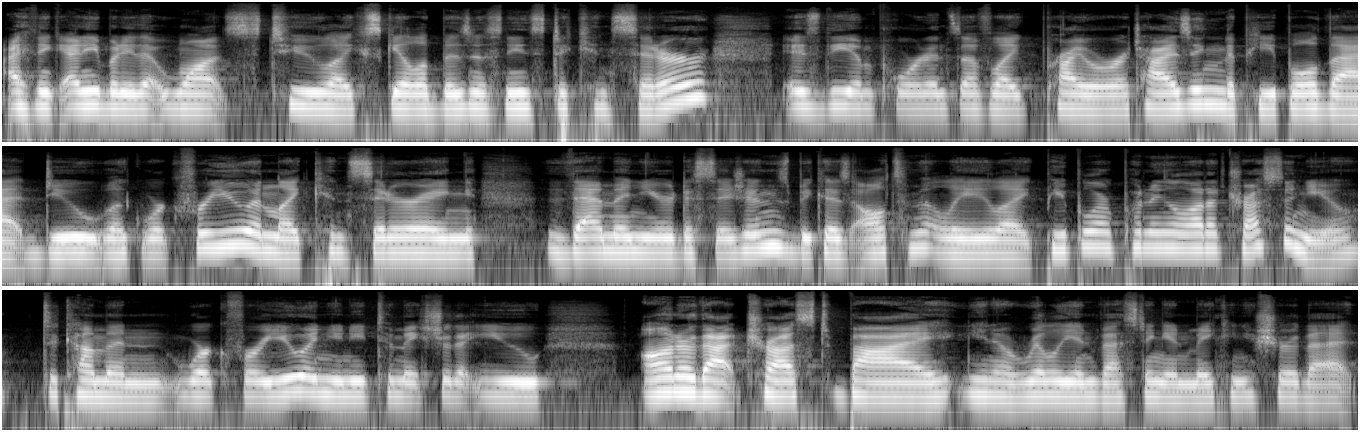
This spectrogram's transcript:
I think anybody that wants to like scale a business needs to consider is the importance of like prioritizing the people that do like work for you and like considering them in your decisions because ultimately like people are putting a lot of trust in you to come and work for you and you need to make sure that you honor that trust by you know really investing in making sure that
